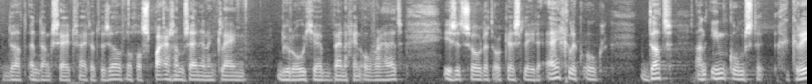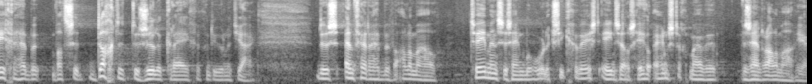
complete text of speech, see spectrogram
dat, en dankzij het feit dat we zelf nogal spaarzaam zijn en een klein bureautje hebben, bijna geen overheid, is het zo dat orkestleden eigenlijk ook dat aan inkomsten gekregen hebben wat ze dachten te zullen krijgen gedurende het jaar. Dus, en verder hebben we allemaal. Twee mensen zijn behoorlijk ziek geweest, één zelfs heel ernstig, maar we, we zijn er allemaal weer.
